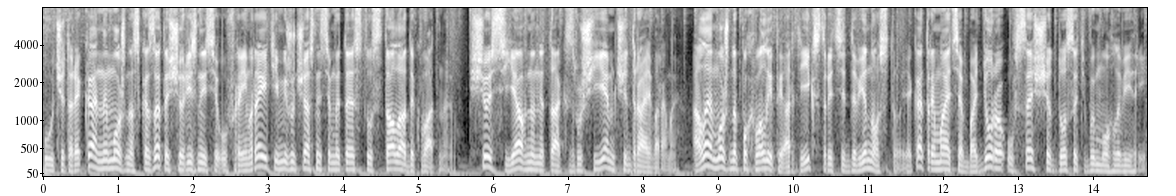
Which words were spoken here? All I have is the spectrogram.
У 4К не можна сказати, що різниця у фреймрейті між учасницями тесту стала адекватною. Щось явно не так з рушієм чи драйверами. Але можна похвалити RTX 3090, яка тримається бадьоро у все ще досить вимогливій грі.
